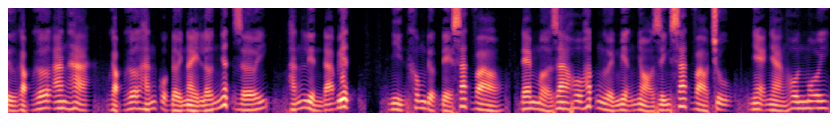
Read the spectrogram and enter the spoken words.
từ gặp gỡ An Hạ, gặp gỡ hắn cuộc đời này lớn nhất giới, hắn liền đã biết, nhìn không được để sát vào, đem mở ra hô hấp người miệng nhỏ dính sát vào trụ, nhẹ nhàng hôn môi,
